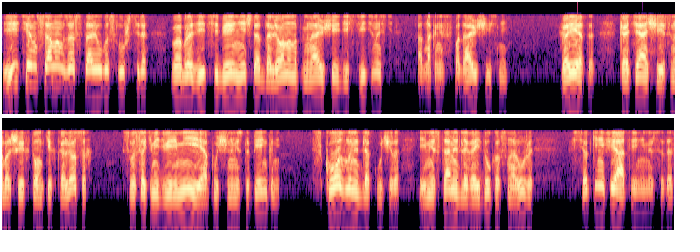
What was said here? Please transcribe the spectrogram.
и тем самым заставил бы слушателя вообразить себе нечто отдаленно напоминающее действительность, однако не совпадающее с ней. Карета, катящаяся на больших тонких колесах, с высокими дверьми и опущенными ступеньками – с козлами для кучера и местами для гайдуков снаружи, все-таки не «Фиат» и не «Мерседес».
